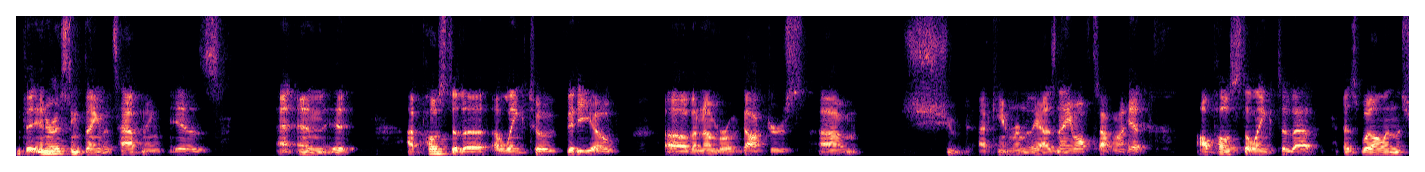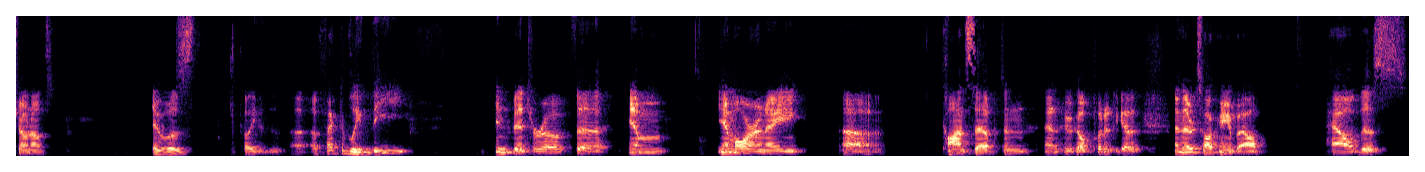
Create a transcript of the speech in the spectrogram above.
The interesting thing that's happening is, and it, I posted a, a, link to a video of a number of doctors. Um, shoot, I can't remember the guy's name off the top of my head. I'll post a link to that as well in the show notes. It was like uh, effectively the inventor of the M, mRNA uh, concept and and who helped put it together. And they're talking about how this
